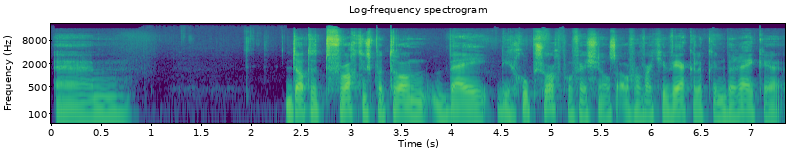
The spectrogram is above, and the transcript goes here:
Um, dat het verwachtingspatroon bij die groep zorgprofessionals over wat je werkelijk kunt bereiken,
